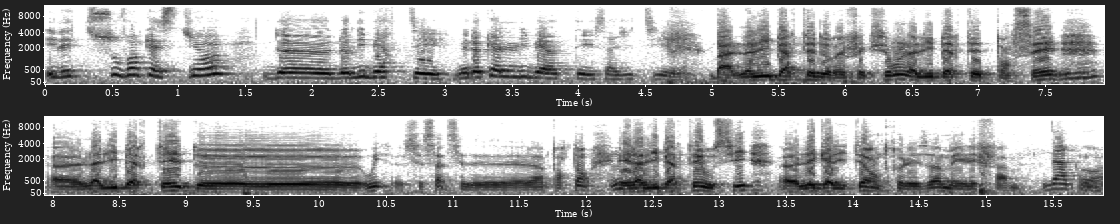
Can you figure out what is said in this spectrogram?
il est souvent question de, liberté. Mais de quelle liberté s'agit-il? Bah, La liberté de réflexion, la liberté de penser, mm-hmm. la liberté de... Oui, c'est ça, c'est important. Et mm-hmm. la liberté aussi euh, l'égalité entre les hommes et les femmes. D'accord.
